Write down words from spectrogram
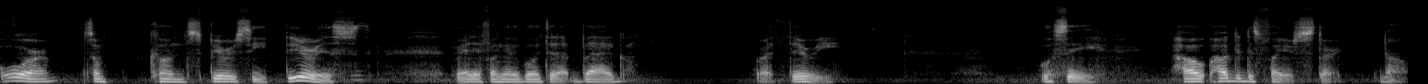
or some conspiracy theorist, right? If I'm going to go into that bag or a theory, we'll say, how how did this fire start? No,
